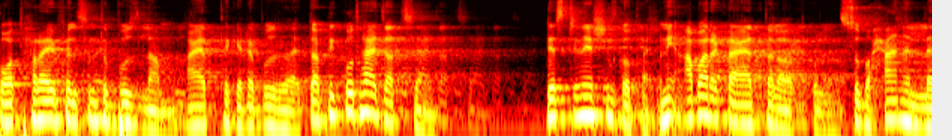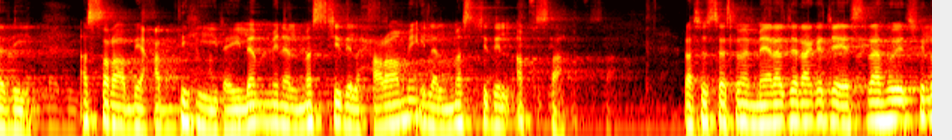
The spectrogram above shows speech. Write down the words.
পথ হারাই ফেলছেন তো বুঝলাম, আয়াত থেকে এটা বোঝা যায়। তো আপনি কোথায় যাচ্ছেন? ডেস্টিনেশন কোথায়? উনি আবার একটা আয়াত তেলাওয়াত করলেন সুবহান সুবহানাল্লাযী আসরা বিআবদিহি লাইলাম মিনাল মাসজিদিল হারামি ইলাল মাসজিদিল আকসা। রাসূল সাল্লাল্লাহু মেরাজের আগে যে এসরা হয়েছিল,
